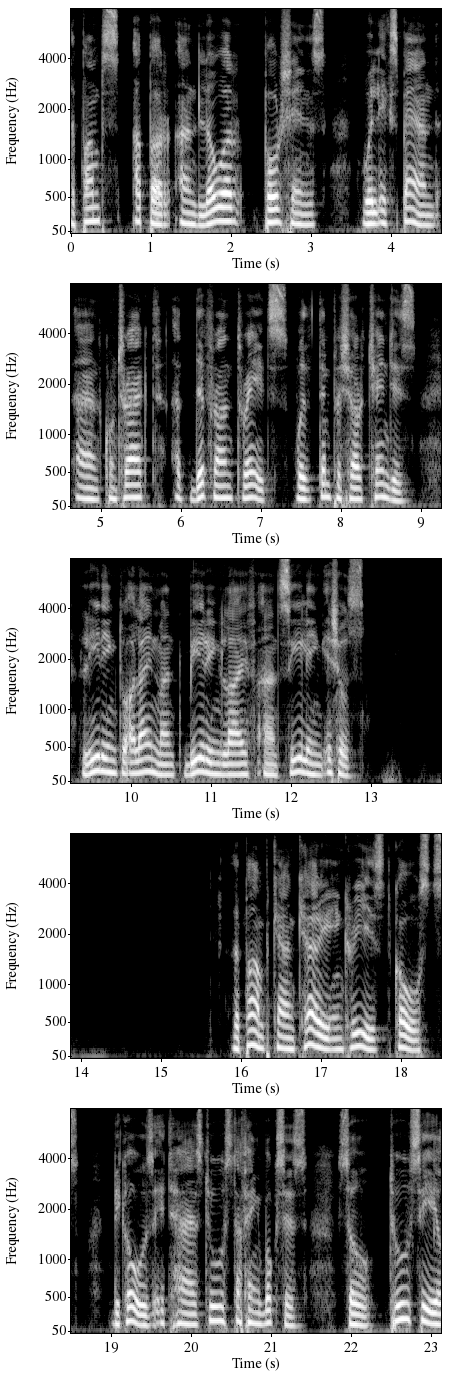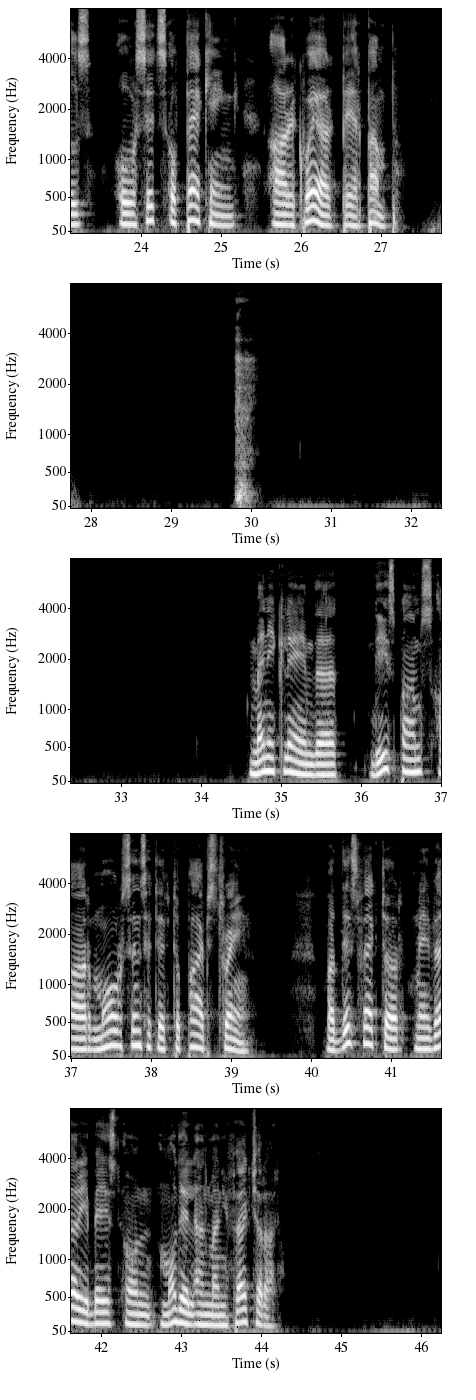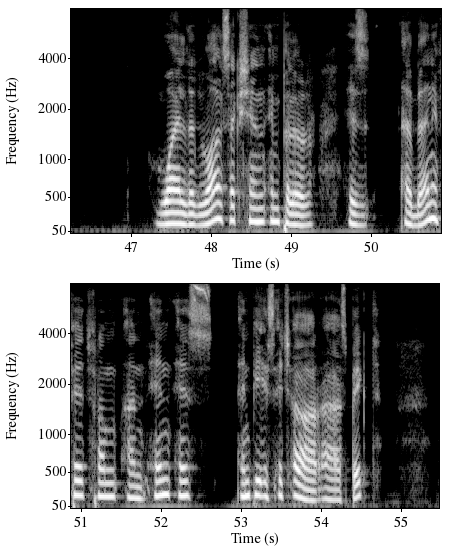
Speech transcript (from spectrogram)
the pump's upper and lower portions will expand and contract at different rates with temperature changes, leading to alignment, bearing life, and sealing issues. The pump can carry increased costs because it has two stuffing boxes, so two seals or sets of packing are required per pump. Many claim that these pumps are more sensitive to pipe strain, but this factor may vary based on model and manufacturer. While the dual suction impeller is a benefit from an NS, NPSHR aspect,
